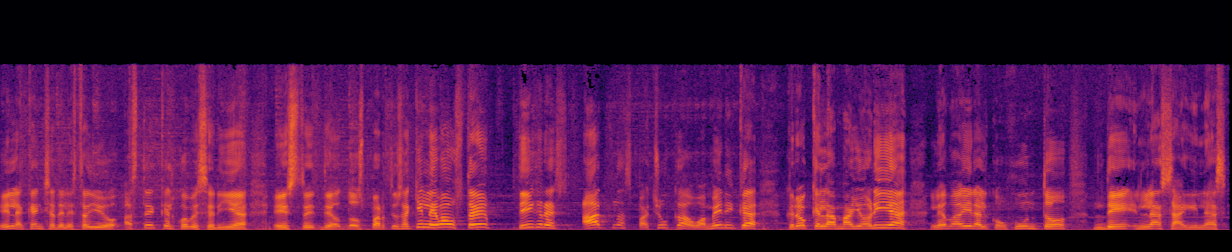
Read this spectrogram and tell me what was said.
en la cancha del Estadio Azteca. El jueves sería este de dos partidos. ¿A quién le va usted? Tigres, Atlas, Pachuca o América, creo que la mayoría le va a ir al conjunto de las Águilas.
